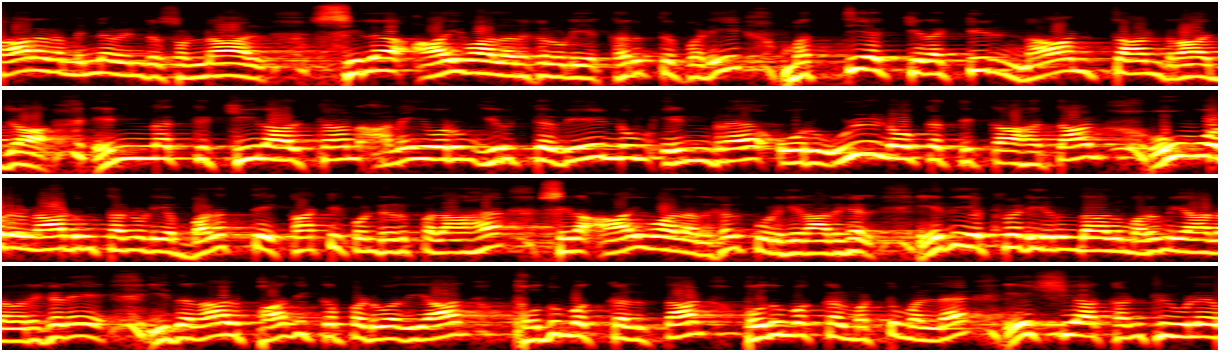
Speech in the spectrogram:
காரணம் என்னவென்று சொன்னால் சில ஆய்வாளர்களுடைய கருத்துப்படி மத்திய கிழக்கில் நான் தான் ராஜா. எனக்கு கீழால் தான் அனைவரும் இருக்க வேண்டும் என்ற ஒரு உள்நோக்கத்திற்காகத்தான் ஒவ்வொரு நாடும் தன்னுடைய பலத்தை காட்டிக் கொண்டிருப்பதாக சில ஆய்வாளர்கள் கூறுகிறார்கள். எது எப்படி இருந்தாலும் அருமையானவர்களே இதனால் பாதிக்கப்படுவது யார்? பொதுமக்கள் தான் பொதுமக்கள் மட்டுமல்ல ஏசியா கண்ட்ரியுள்ள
